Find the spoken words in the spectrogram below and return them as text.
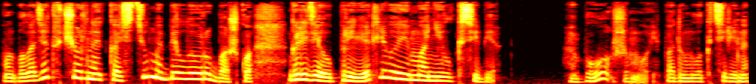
Он был одет в черный костюм и белую рубашку, глядел приветливо и манил к себе. «Боже мой», — подумала Катерина,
